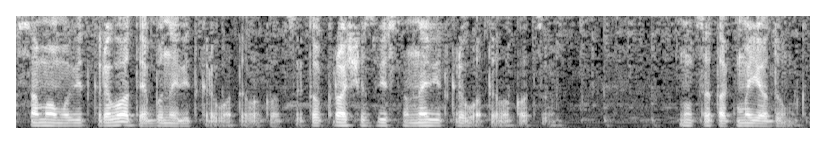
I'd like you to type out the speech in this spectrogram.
самому відкривати або не відкривати локацію. То краще, звісно, не відкривати локацію. Ну, це так моя думка.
